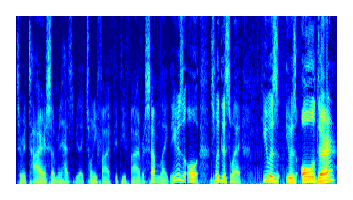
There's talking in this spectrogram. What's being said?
to retire something it has to be like 25, 55 or something like that. He was old. Let's put it this way: he was he was older,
